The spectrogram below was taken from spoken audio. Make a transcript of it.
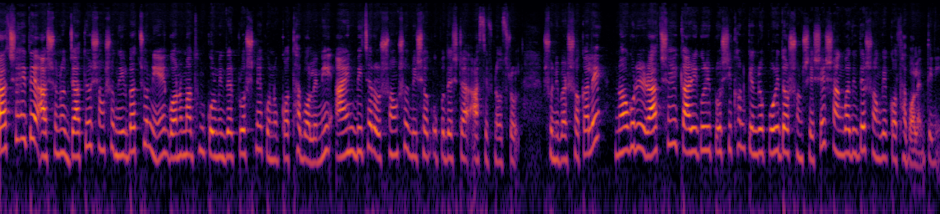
রাজশাহীতে আসন্ন জাতীয় সংসদ নির্বাচন নিয়ে গণমাধ্যম কর্মীদের প্রশ্নে কোনো কথা বলেনি আইন, বিচার ও সংসদ বিষয়ক উপদেষ্টা আসিফ নজরুল। শনিবার সকালে নগরীর রাজশাহী কারিগরি প্রশিক্ষণ কেন্দ্র পরিদর্শন শেষে সাংবাদিকদের সঙ্গে কথা বলেন তিনি।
